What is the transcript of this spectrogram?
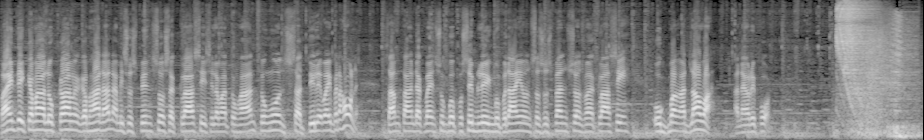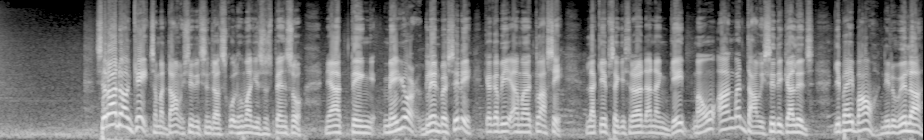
20 ka mga lokal nga gamhanan ang misuspenso sa klase sila matunghan tungod sa dili may panahon. Samtang dakbayan sugbo posibleng mupadayon sa suspension sa mga klase ugmang adlaw. Anay report. Sirado ang gate sa Mandawi City Central School human yung suspenso ni acting Mayor Glenn City kagabi ang mga klase. Lakip sa gisaradan ang gate mao ang Mandawi City College. Gipahibaw ni Luwila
